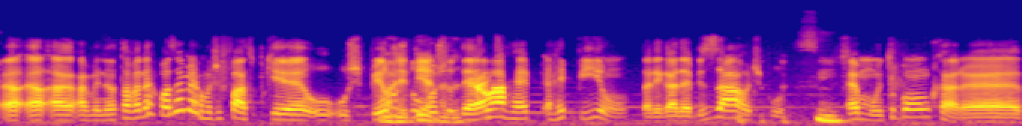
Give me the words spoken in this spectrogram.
A, a, a menina tava nervosa mesmo, de fato, porque o, os pelos Arrepia, do rosto né? dela arrepiam, tá ligado? É bizarro, tipo. Sim. É muito bom, cara. É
